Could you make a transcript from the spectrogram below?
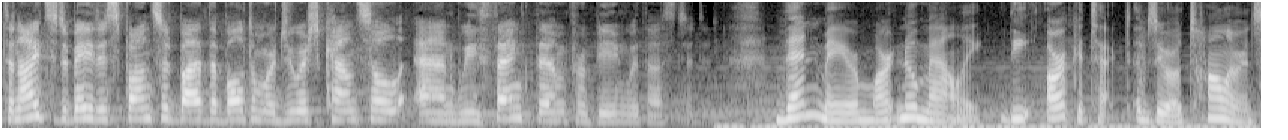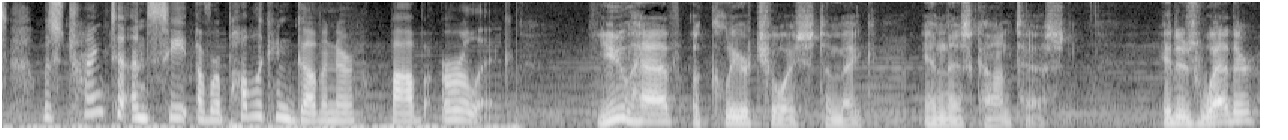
Tonight's debate is sponsored by the Baltimore Jewish Council, and we thank them for being with us today. Then Mayor Martin O'Malley, the architect of zero tolerance, was trying to unseat a Republican governor, Bob Ehrlich. You have a clear choice to make in this contest. It is whether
